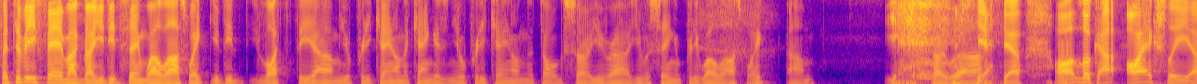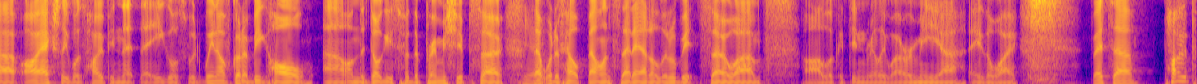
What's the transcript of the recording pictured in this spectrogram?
but to be fair, Magno, you did seem well last week. You did you liked the um you were pretty keen on the Kangas and you were pretty keen on the Dogs, so you uh, you were seeing them pretty well last week. Um, Yeah. So, uh, yeah, yeah. Oh, look, I, I actually, uh, I actually was hoping that the Eagles would win. I've got a big hole uh, on the doggies for the premiership, so Yeah. that would have helped balance that out a little bit. So, um, oh, look, it didn't really worry me uh, either way. But uh, Pope,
